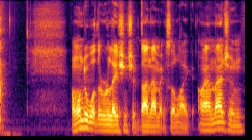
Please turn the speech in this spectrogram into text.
I wonder what the relationship dynamics are like. I imagine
